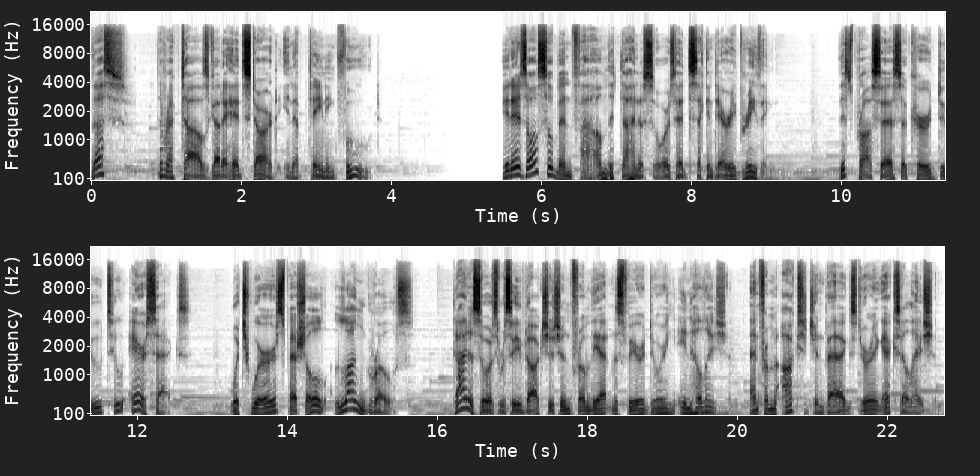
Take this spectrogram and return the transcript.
Thus, the reptiles got a head start in obtaining food. It has also been found that dinosaurs had secondary breathing. This process occurred due to air sacs, which were special lung growths. Dinosaurs received oxygen from the atmosphere during inhalation and from oxygen bags during exhalation.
